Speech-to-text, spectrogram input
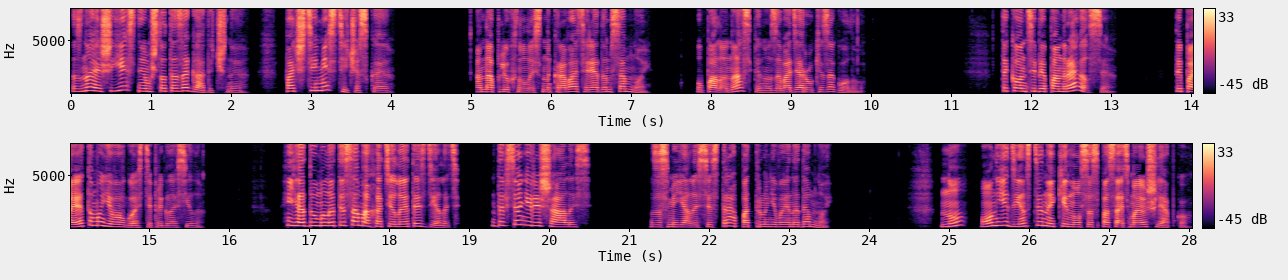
«Знаешь, есть в нем что-то загадочное, почти мистическое. Она плюхнулась на кровать рядом со мной, упала на спину, заводя руки за голову. «Так он тебе понравился? Ты поэтому его в гости пригласила?» «Я думала, ты сама хотела это сделать. Да все не решалось», — засмеялась сестра, потрунивая надо мной. «Ну, он единственный кинулся спасать мою шляпку,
